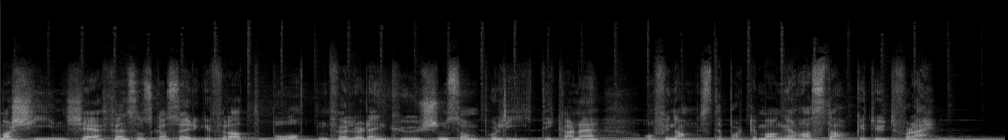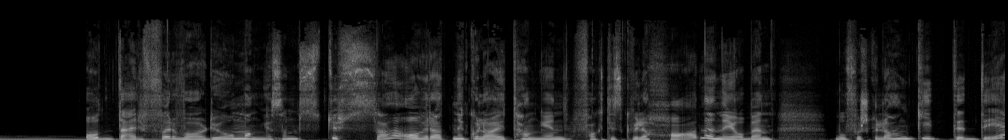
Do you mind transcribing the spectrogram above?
maskinsjefen som skal sørge for at båten følger den kursen som politikerne og Finansdepartementet har staket ut for deg. Og derfor var det jo mange som stussa over at Nicolai Tangen faktisk ville ha denne jobben. Hvorfor skulle han gidde det?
